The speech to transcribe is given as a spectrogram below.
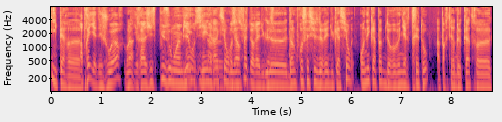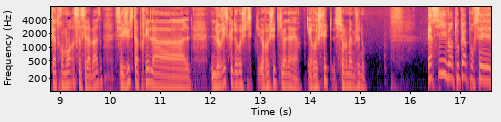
hyper... Euh... Après, il y a des joueurs voilà. qui réagissent plus ou moins bien il, aussi. Il y a une réaction, mais en fait, de rééducation. Le, dans le processus de rééducation, on est capable de revenir très tôt, à partir de 4, 4 mois, ça c'est la base. C'est juste après la, le risque de rechute, rechute qui va derrière. Et rechute sur le même genou. Merci Yves, en tout cas pour ces,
